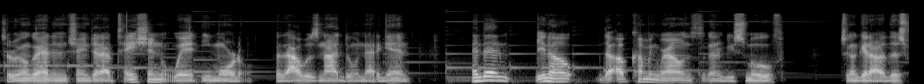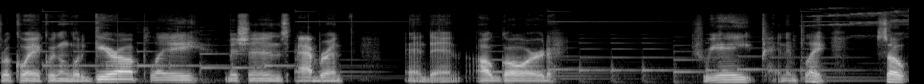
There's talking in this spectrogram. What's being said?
So we're gonna go ahead and change adaptation with immortal because I was not doing that again. And then, you know, the upcoming rounds is gonna be smooth. Just gonna get out of this real quick. We're gonna go to gear up, play, missions, Aberrant, and then I'll guard, create, and then play. So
